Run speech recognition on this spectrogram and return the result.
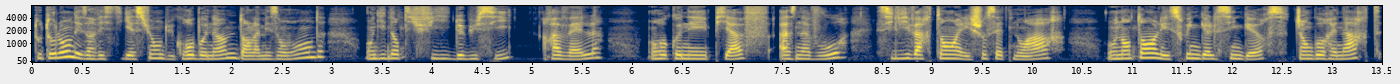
Tout au long des investigations du gros bonhomme dans la maison ronde, on identifie Debussy, Ravel, on reconnaît Piaf, Aznavour, Sylvie Vartan et les chaussettes noires, on entend les Swingle Singers, Django Reinhardt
